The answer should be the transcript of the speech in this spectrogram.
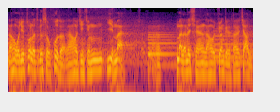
然后我就做了这个守护者，然后进行义卖，呃，卖来的钱然后捐给了他的家人。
